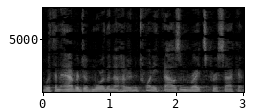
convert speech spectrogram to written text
with an average of more than 120,000 writes per second.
